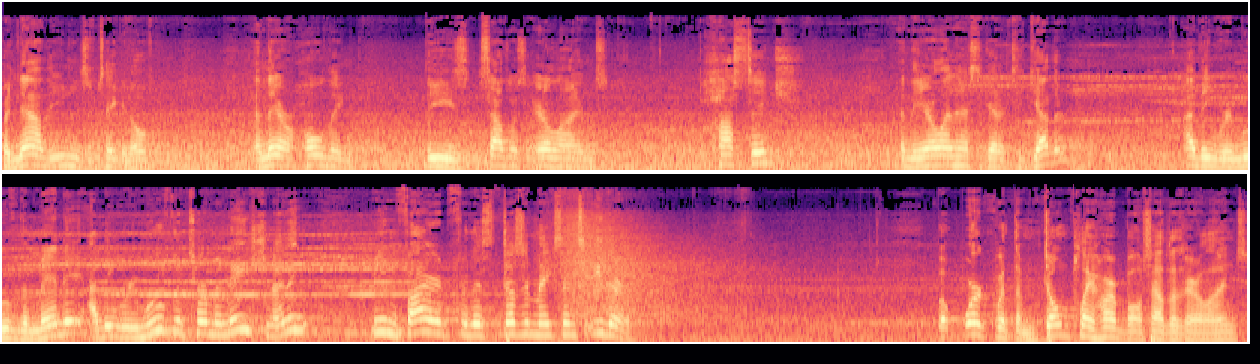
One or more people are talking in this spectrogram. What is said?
But now the unions have taken over. And they are holding these Southwest Airlines hostage. And the airline has to get it together. I think remove the mandate. I think remove the termination. I think being fired for this doesn't make sense either. But work with them. Don't play hardball, Southwest Airlines,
